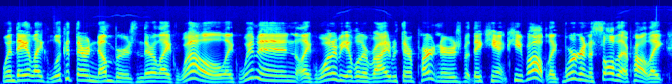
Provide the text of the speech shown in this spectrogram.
when they like look at their numbers and they're like, well, like women like want to be able to ride with their partners, but they can't keep up. Like we're gonna solve that problem. Like,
